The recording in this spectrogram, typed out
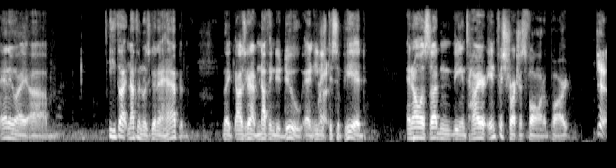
Anyway, um, he thought nothing was going to happen. Like, I was going to have nothing to do, and he just disappeared. And all of a sudden, the entire infrastructure's falling apart. Yeah.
